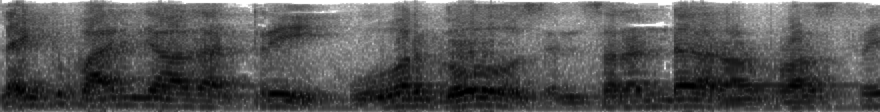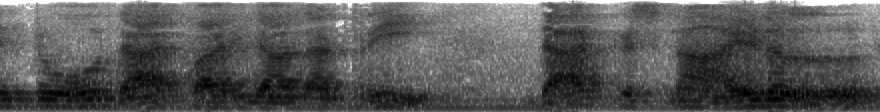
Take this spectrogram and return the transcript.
Like Parijata tree, whoever goes and surrender or prostrate to that Parijata tree, that Krishna idol,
